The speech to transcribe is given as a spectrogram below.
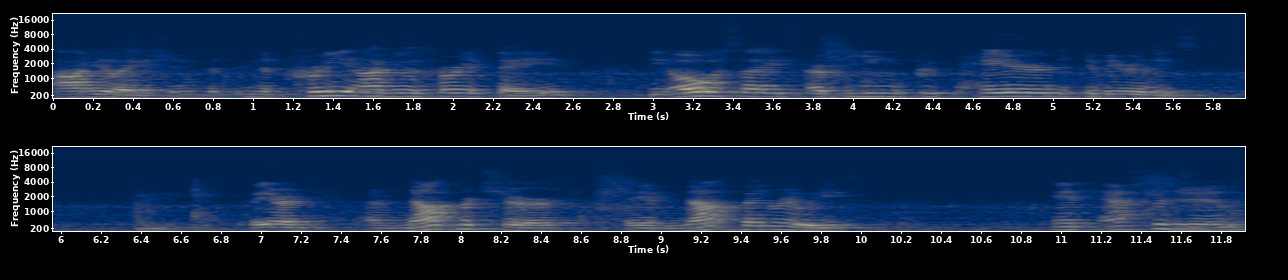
ovulation, in the pre-ovulatory phase, the oocytes are being prepared to be released. They are, are not mature, they have not been released, and estrogen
